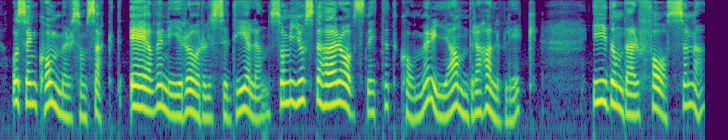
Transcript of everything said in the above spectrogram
Och sen kommer som sagt även i rörelsedelen, som i just det här avsnittet kommer i andra halvlek, i de där faserna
